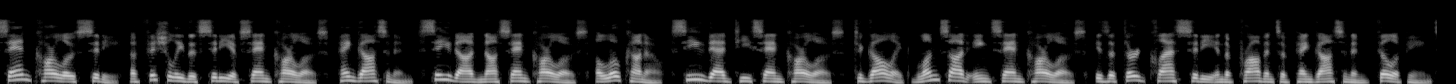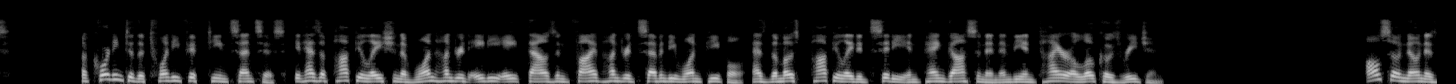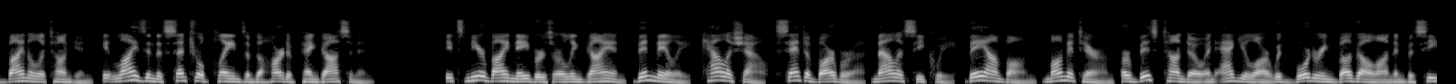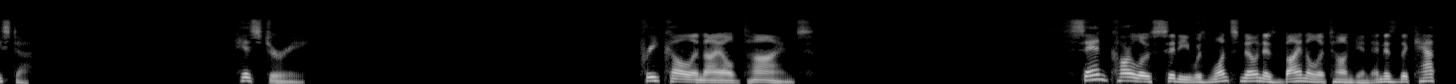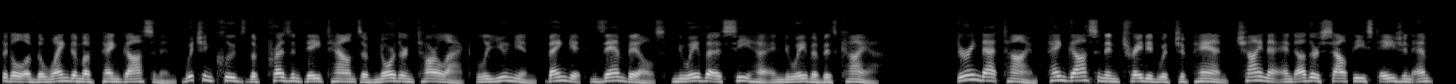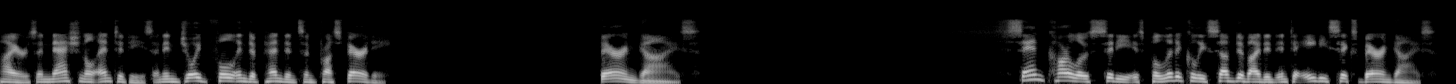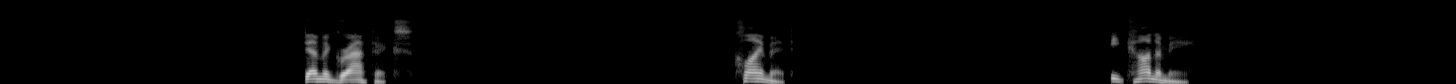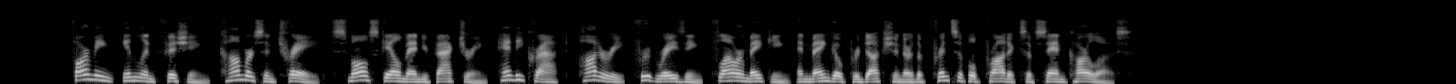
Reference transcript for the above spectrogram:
San Carlos City, officially the City of San Carlos, Pangasinan, Ciudad na San Carlos, Ilocano, Ciudad t San Carlos, Tagalog, Lungsod ng San Carlos, is a third-class city in the province of Pangasinan, Philippines. According to the 2015 census, it has a population of 188,571 people, as the most populated city in Pangasinan and the entire Ilocos region. Also known as Binalatongan, it lies in the central plains of the heart of Pangasinan. Its nearby neighbors are Lingayen, Binmaley, Calasiao, Santa Barbara, Malasiqui, Bayambang, Mangatarem, Urbiztondo and Aguilar with bordering Bugallon and Basista. History Pre-colonial times San Carlos City was once known as Binalatongan and is the capital of the Wangdom of Pangasinan, which includes the present-day towns of Northern Tarlac, La Union, Benguet, Zambales, Nueva Ecija and Nueva Vizcaya. During that time, Pangasinan traded with Japan, China and other Southeast Asian empires and national entities and enjoyed full independence and prosperity. Barangays San Carlos City is politically subdivided into 86 barangays. Demographics. Climate. Economy Farming, inland fishing, commerce and trade, small-scale manufacturing, handicraft, pottery, fruit raising, flower making, and mango production are the principal products of San Carlos.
